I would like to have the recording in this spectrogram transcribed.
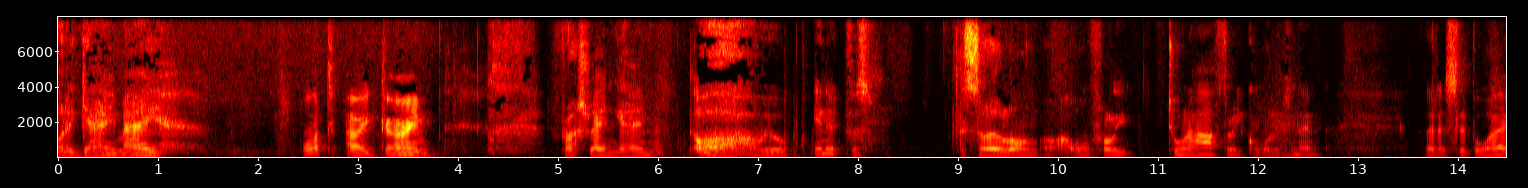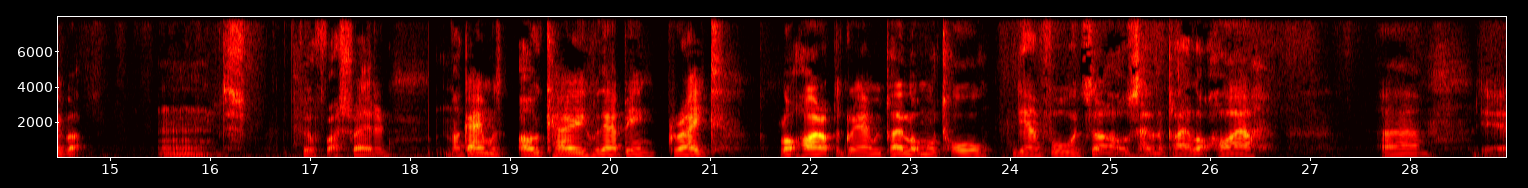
What a game, eh? What a game. Frustrating game. Oh, we were in it for for so long. Oh, well, probably two and a half, three quarters, and then let it slip away. But mm, just feel frustrated. My game was okay without being great. A lot higher up the ground. We played a lot more tall down forward, so I was having to play a lot higher. Um, yeah,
